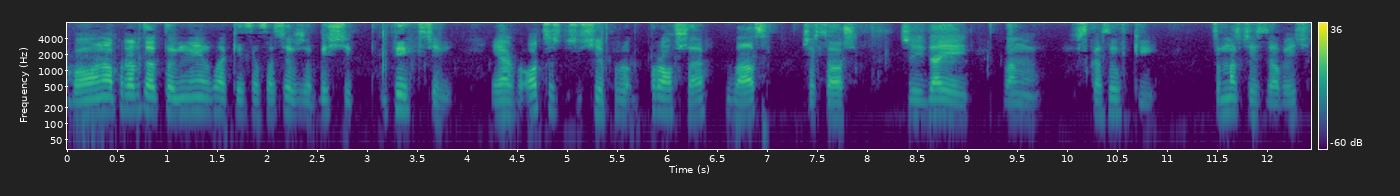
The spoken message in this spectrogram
Bo naprawdę to nie ma takiej zasadzie, żebyście wy chcieli. Jak o coś się pro, proszę was, czy coś, czyli daję wam wskazówki, co macie zrobić,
